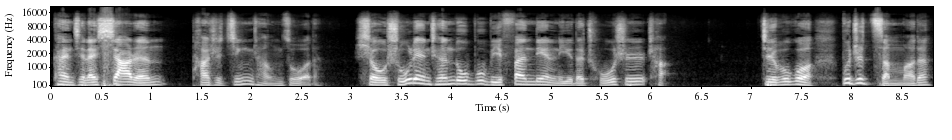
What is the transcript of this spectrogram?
看起来虾仁他是经常做的，手熟练程度不比饭店里的厨师差。只不过不知怎么的，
